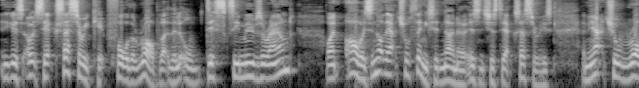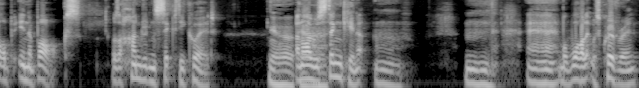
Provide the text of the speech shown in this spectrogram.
And he goes, oh, it's the accessory kit for the Rob, like the little discs he moves around. I went, oh, is it not the actual thing? He said, no, no, it isn't. It's just the accessories. And the actual Rob in a box was 160 quid. Oh, And I was thinking, mm, mm, uh, my wallet was quivering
